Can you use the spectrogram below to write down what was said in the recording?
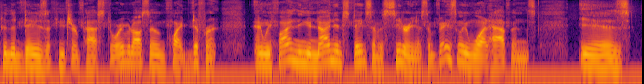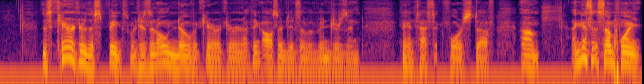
to the Days of Future Past story, but also quite different. And we find the United States of Assyria. So basically, what happens is this character, the Sphinx, which is an old Nova character, and I think also did some Avengers and Fantastic Four stuff. Um, I guess at some point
